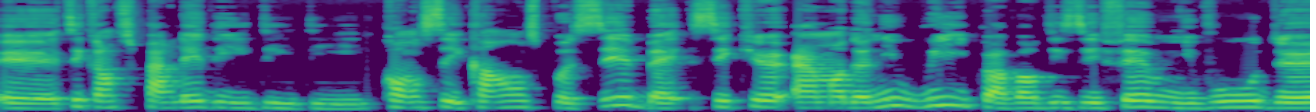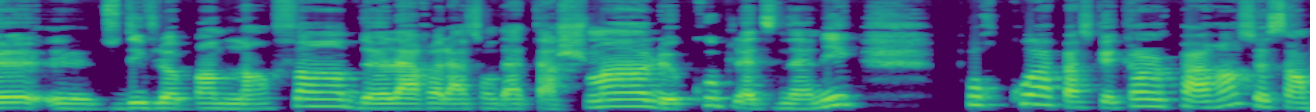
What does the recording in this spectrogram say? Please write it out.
euh, tu sais, quand tu parlais des, des, conséquences possibles, ben, c'est qu'à un moment donné, oui, il peut avoir des effets au niveau de, euh, du développement de l'enfant, de la relation d'attachement, le couple, la dynamique. Pourquoi? Parce que quand un parent se sent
